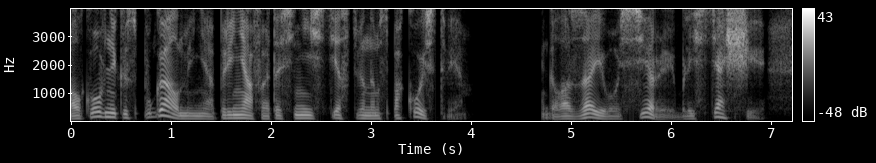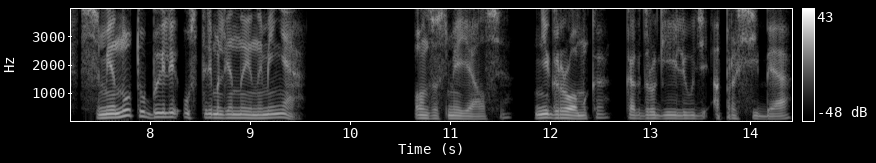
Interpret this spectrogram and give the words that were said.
Полковник испугал меня, приняв это с неестественным спокойствием. Глаза его серые, блестящие, с минуту были устремлены на меня. Он засмеялся, не громко, как другие люди, а про себя,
